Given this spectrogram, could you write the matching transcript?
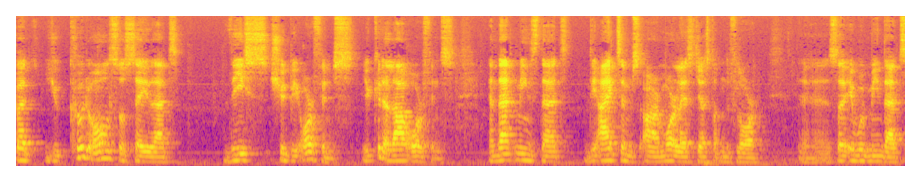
But you could also say that these should be orphans. You could allow orphans. And that means that the items are more or less just on the floor. Uh, so it would mean that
